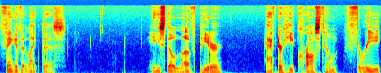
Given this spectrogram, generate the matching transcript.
think of it like this. He still loved Peter after he crossed him 3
